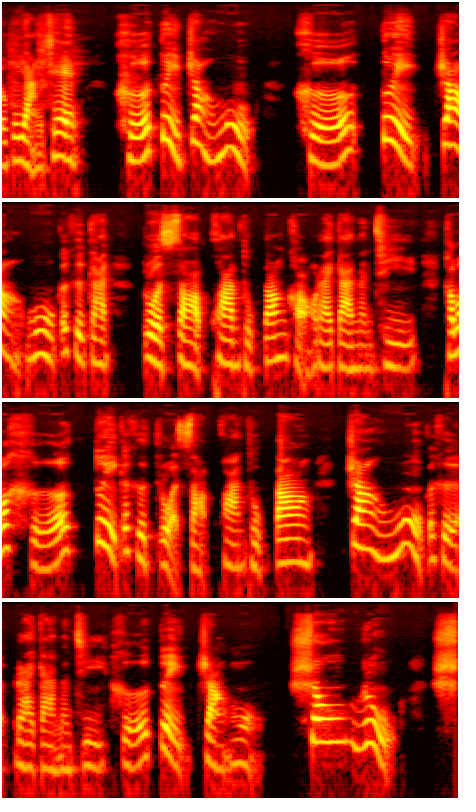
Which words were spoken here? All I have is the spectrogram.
ยกตัวอย่างเช่นเหอตุยจ้องมู่เหอก็คือการ ตรวจสอบความถูกต้องของรายการบัญชีคำว่าเขอตุ้ยก็คือตรวจสอบความถูกต้องจ้างมู่ก็คือรายการบัญชีเขอตุ้ยจ้างมู่收入收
